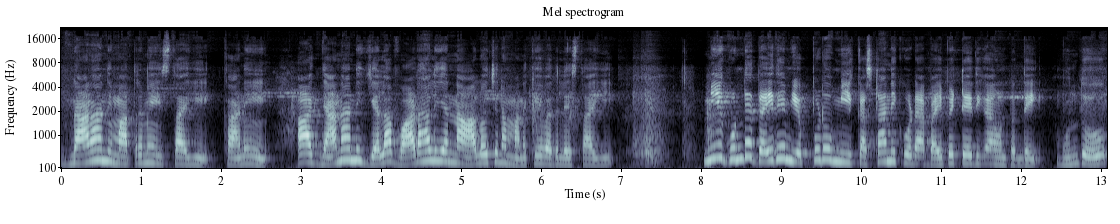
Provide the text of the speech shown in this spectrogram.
జ్ఞానాన్ని మాత్రమే ఇస్తాయి. కానీ ఆ జ్ఞానాన్ని ఎలా వాడాలి అన్న ఆలోచన మనకే వదిలేస్తాయి. మీ గుండె ధైర్యం ఎప్పుడూ మీ కష్టాన్ని కూడా భయపెట్టేదిగా ఉంటుంది. ముందు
